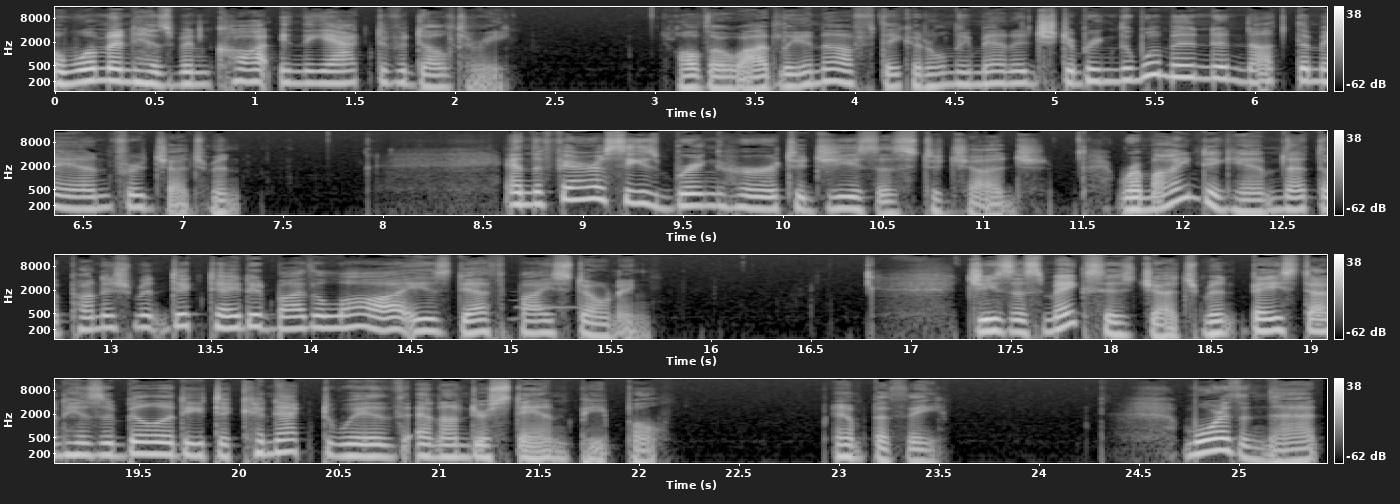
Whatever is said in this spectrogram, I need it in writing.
A woman has been caught in the act of adultery, although oddly enough they could only manage to bring the woman and not the man for judgment. And the Pharisees bring her to Jesus to judge, reminding him that the punishment dictated by the law is death by stoning. Jesus makes his judgment based on his ability to connect with and understand people empathy. More than that,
